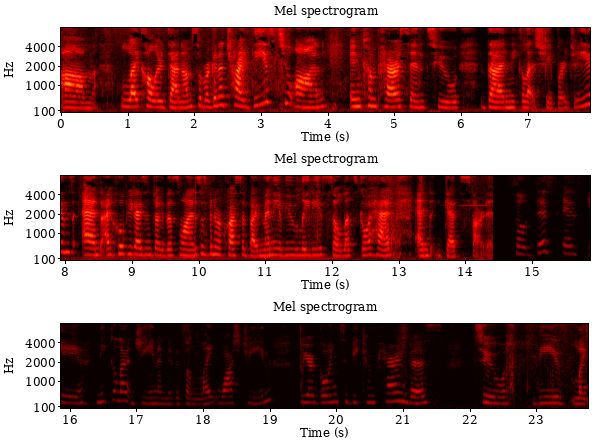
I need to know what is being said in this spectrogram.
um, light colored denim. So we're gonna try these two on in comparison to the Nicolette Shaper jeans. And I hope you guys enjoyed this one. This has been requested by many of you ladies. So let's go ahead and get started. So this is a Nicolette jean and it is a light wash jean. We are going to be comparing this to these light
